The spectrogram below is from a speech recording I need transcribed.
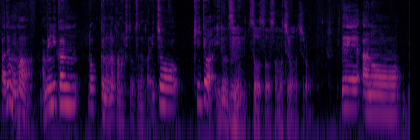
あでもまあアメリカンロックの中の一つだから一応聞いてはいるんですね、うん。そうそうそう。もちろんもちろん。であのー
